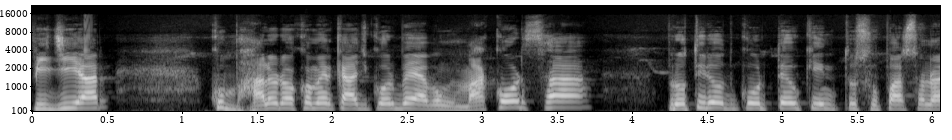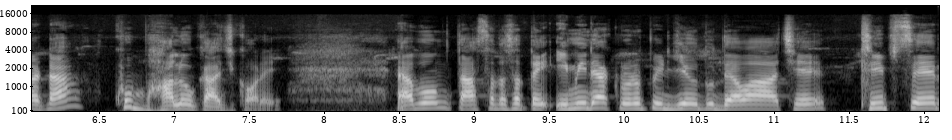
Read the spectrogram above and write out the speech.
পিজিআর খুব ভালো রকমের কাজ করবে এবং মাকড়সা প্রতিরোধ করতেও কিন্তু সুপার সোনাটা খুব ভালো কাজ করে। এবং তার সাথে সাথে ইমিডা ক্লোরোপিড যেহেতু দেওয়া আছে থ্রিপসের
